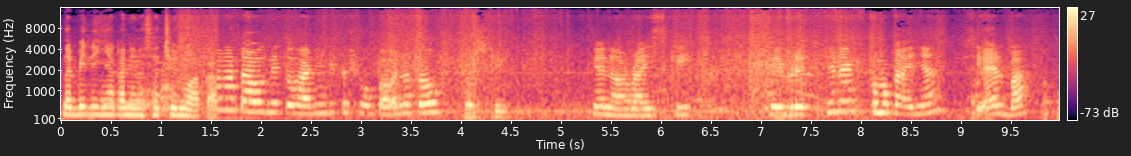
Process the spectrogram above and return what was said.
nabili niya kanina sa Chunwaka. Ang tawag nito, Han, hindi to siopaw. Ano to? First cake. Yan o, rice cake. Favorite. Sino yung kumakain yan? Si El ba? Ako.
